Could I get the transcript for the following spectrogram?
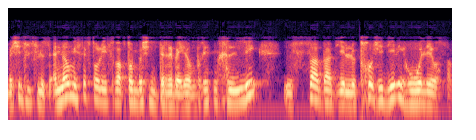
ماشي في الفلوس انهم يصيفطوا لي صبابطهم باش ندرب عليهم بغيت نخلي الصدى ديال لو بروجي ديالي هو اللي يوصل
